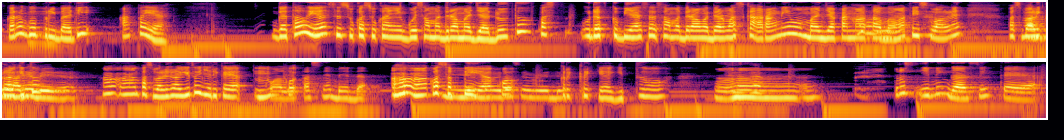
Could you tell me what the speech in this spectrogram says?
Karena gue Hmm. pribadi apa ya? Gak tahu ya sesuka-sukanya gue sama drama jadul tuh pas udah kebiasa sama drama-drama sekarang nih yang memanjakan mata Oh, iya. banget visualnya. Pas balik lagi tuh, beda. Heeh, pas balik lagi tuh jadi kayak hmm, kok, kualitasnya beda. Heeh, kok sepi Iya, ya, kok krik-krik ya gitu. terus ini enggak sih kayak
